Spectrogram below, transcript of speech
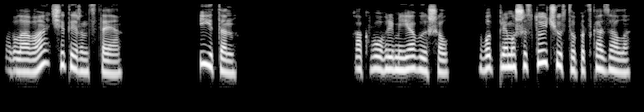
Глава 14. Итан. Как вовремя я вышел. Вот прямо шестое чувство подсказало.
